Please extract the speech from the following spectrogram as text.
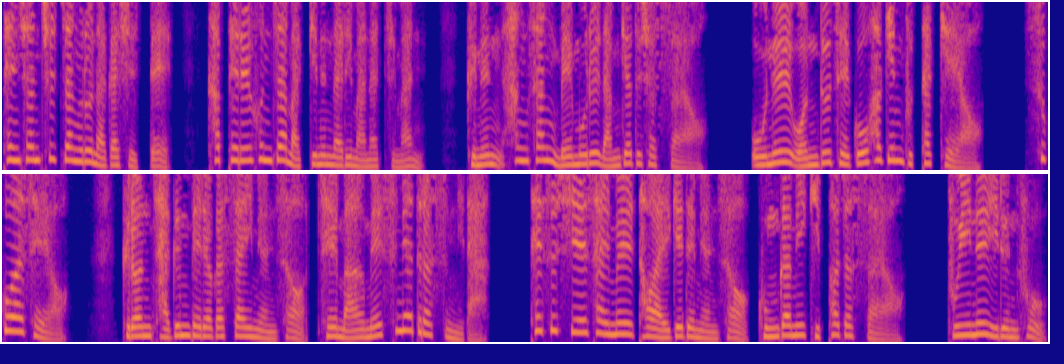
펜션 출장으로 나가실 때 카페를 혼자 맡기는 날이 많았지만 그는 항상 메모를 남겨두셨어요. 오늘 원두 재고 확인 부탁해요. 수고하세요. 그런 작은 배려가 쌓이면서 제 마음에 스며들었습니다. 태수 씨의 삶을 더 알게 되면서 공감이 깊어졌어요. 부인을 잃은 후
